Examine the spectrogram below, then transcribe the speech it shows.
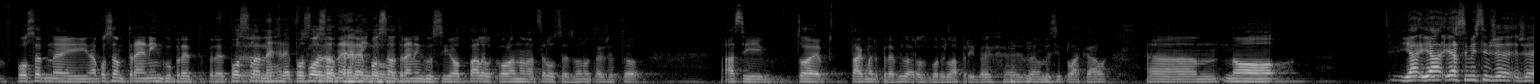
v poslednej, na poslednom tréningu pred, pred poslednej hre, poslednej tréningu. hre, posledného tréningu si odpálil koleno na celú sezónu, takže to asi to je takmer pre Vila rozborila príbeh, veľmi si plakal. Um, no, ja, ja, ja si myslím, že, že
